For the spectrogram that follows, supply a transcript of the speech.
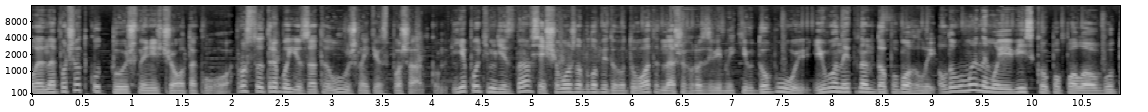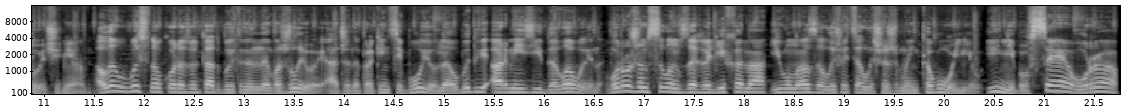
Але на початку точно нічого такого. Просто треба юзати лучників спочатку. Я потім дізнався, що можна було підготувати наших розвідників до бою, і вони б нам допомогли. Але у мене моє військо попало в оточення. Але у висновку результат битви не важливий, адже наприкінці бою на обидві армії зійде лавина. Ворожим силам взагалі хана, і у нас залишиться лише жменька воїнів. І ніби все, ура,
